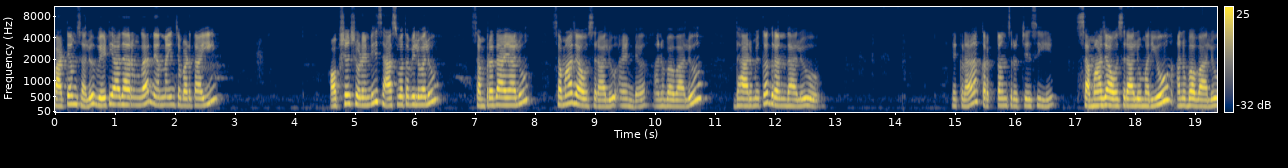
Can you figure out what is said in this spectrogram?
పాఠ్యాంశాలు వేటి ఆధారంగా నిర్ణయించబడతాయి? ఆప్షన్స్ చూడండి. శాశ్వత విలువలు సంప్రదాయాలు సమాజ అవసరాలు అండ్ అనుభవాలు ధార్మిక గ్రంథాలు. ఇక్కడ కరెక్ట్ ఆన్సర్ వచ్చేసి సమాజ అవసరాలు మరియు అనుభవాలు.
